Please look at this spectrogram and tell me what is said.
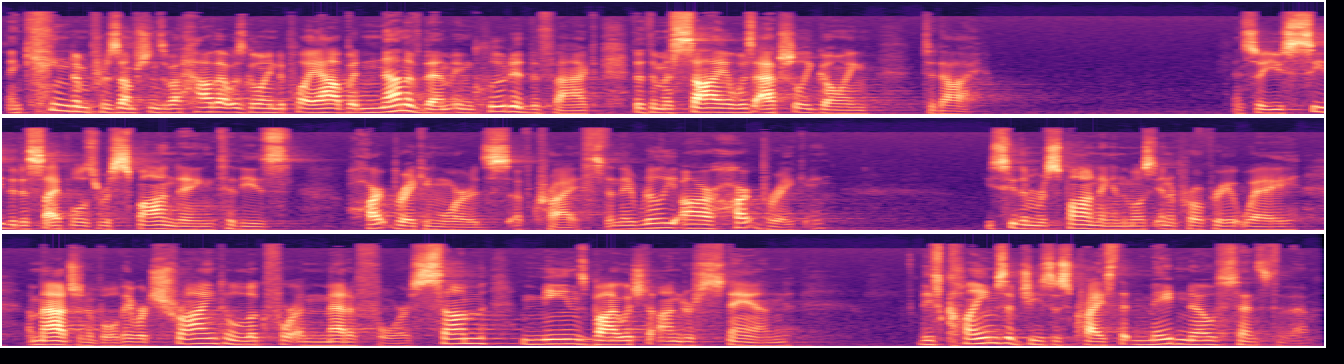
and kingdom presumptions about how that was going to play out, but none of them included the fact that the Messiah was actually going to die. And so you see the disciples responding to these heartbreaking words of Christ, and they really are heartbreaking. You see them responding in the most inappropriate way imaginable. They were trying to look for a metaphor, some means by which to understand these claims of Jesus Christ that made no sense to them.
